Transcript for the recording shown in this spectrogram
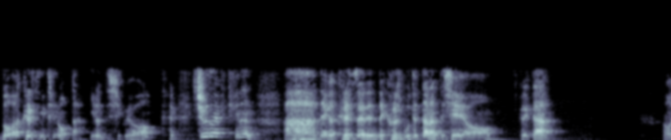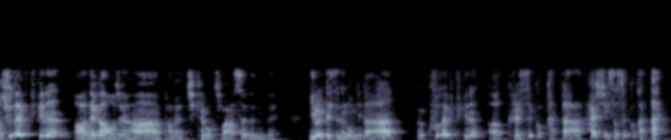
너가 그랬음이 틀림없다 이런 뜻이고요. should have pp는 아 내가 그랬어야 되는데 그러지 못했다라는 뜻이에요. 그러니까 어, pp는 아 내가 어제 아 밤에 치킨 먹지 말았어야 되는데 이럴 때 쓰는 겁니다. 어, have pp는 어, 그랬을 것 같다, 할 수 있었을 것 같다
